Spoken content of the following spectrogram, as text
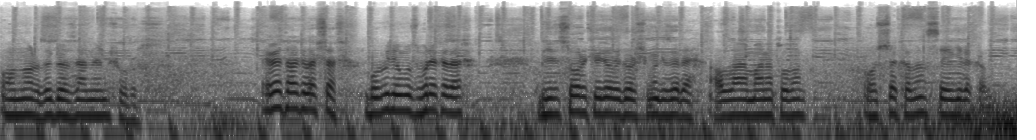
onları da gözlemlemiş oluruz. Evet arkadaşlar bu videomuz buraya kadar. Bir sonraki videoda görüşmek üzere. Allah'a emanet olun. Hoşça kalın, sevgiyle kalın.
